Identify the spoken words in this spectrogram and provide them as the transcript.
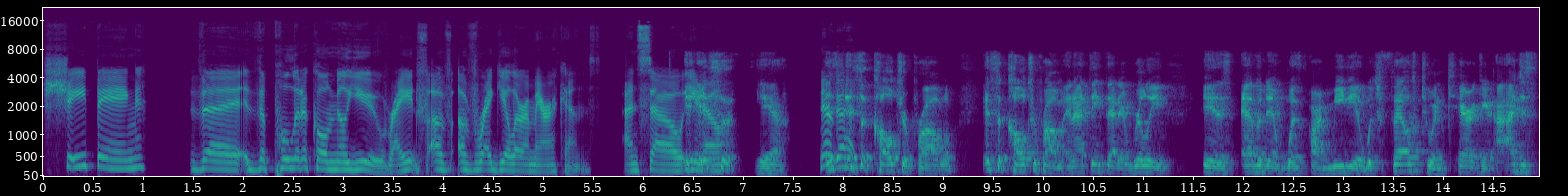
shaping the the political milieu, right, of of regular Americans. And so you know, a, yeah, no, it's, it's a culture problem. It's a culture problem, and I think that it really is evident with our media, which fails to interrogate. I just,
